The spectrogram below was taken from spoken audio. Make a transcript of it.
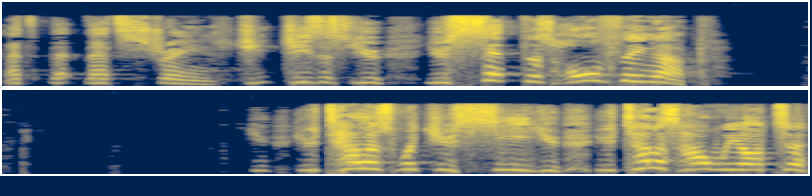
That's, that, that's strange. Jesus, you, you set this whole thing up. You, you tell us what you see. You, you tell us how we ought to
